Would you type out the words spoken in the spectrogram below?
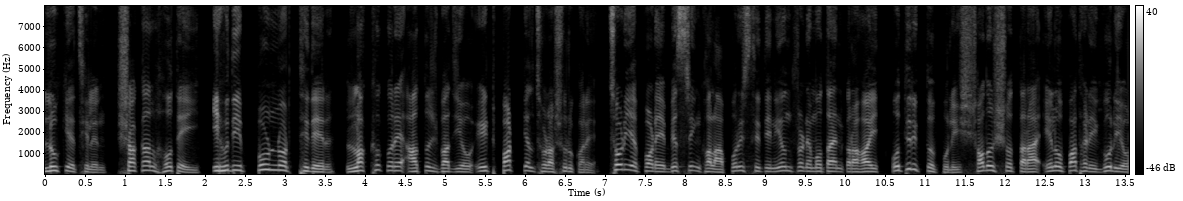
লুকিয়েছিলেন। সকাল হতেই ইহুদি পূর্ণার্থীদের লক্ষ্য করে আতশবাজি ও ইট পাটকেল ছোড়া শুরু করে। ছড়িয়ে পড়ে বিশৃঙ্খলা, পরিস্থিতি নিয়ন্ত্রণে মোতায়েন করা হয় অতিরিক্ত পুলিশ সদস্য, তারা এলোপাথাড়ি গুলি ও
